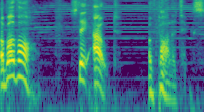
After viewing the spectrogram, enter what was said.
Above all, stay out of politics.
